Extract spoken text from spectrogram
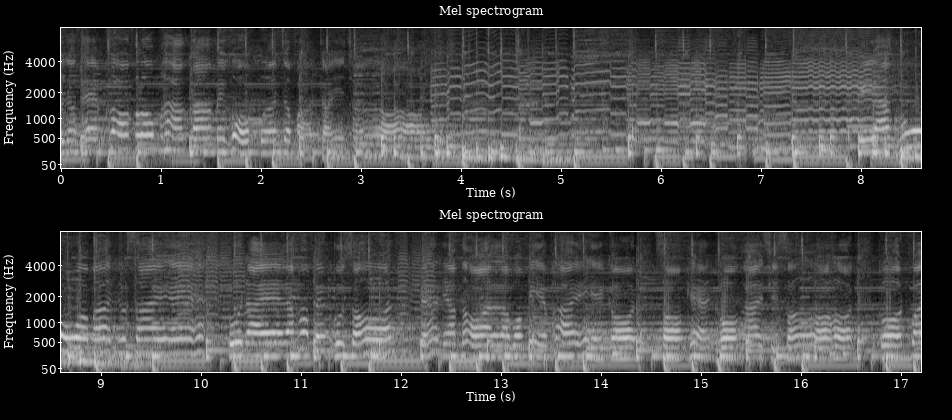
ก็ยังแถมข้อกลมหางตาไม่คมเหมือนจะบาดใจชายอยากรู้ว่ามันอยู่ใส่ผู้ใดแล้วก็เป็นผู้สอนแม้ยมนอนแล้วว่ามีไพ่กอดสองแขนของอายสิสอดกอดไว้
